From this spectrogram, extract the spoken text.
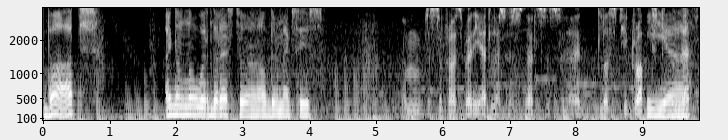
But I don't know where the rest uh, of their max is. I'm just surprised by the Atlas is. That's just, uh, lost he dropped to the Yeah. left.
